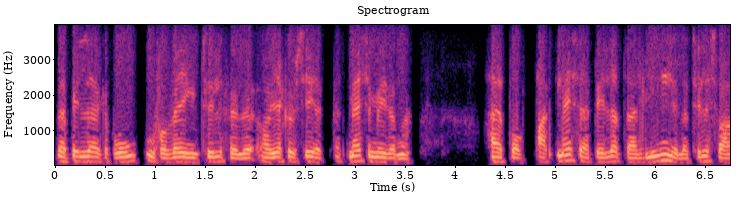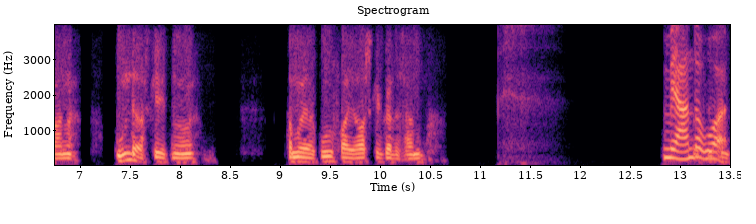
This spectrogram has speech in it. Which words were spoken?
hvad billeder jeg kan bruge ud fra hver enkelt tilfælde. Og jeg kan jo se, at, at massemedierne har jeg brugt, bragt masser af billeder, der er lignende eller tilsvarende, uden der er sket noget. Så må jeg gå ud fra, at jeg også skal gøre det samme. Med andre ord,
